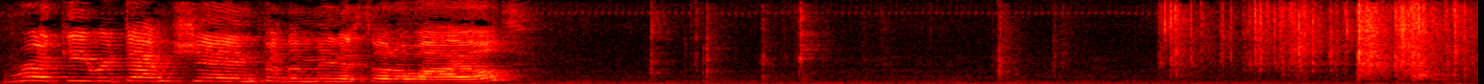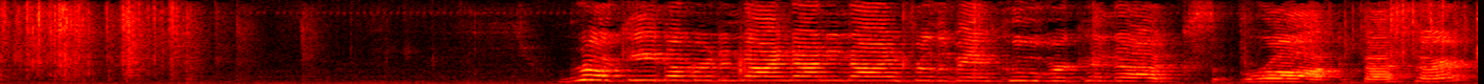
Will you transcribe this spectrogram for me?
Rookie redemption for the Minnesota Wild. Rookie number to 999 for the Vancouver Canucks, Brock Boeser.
